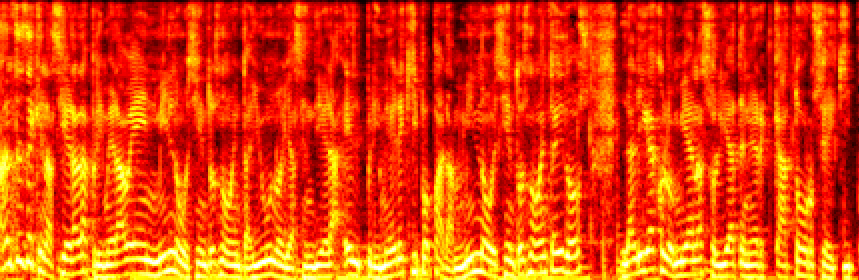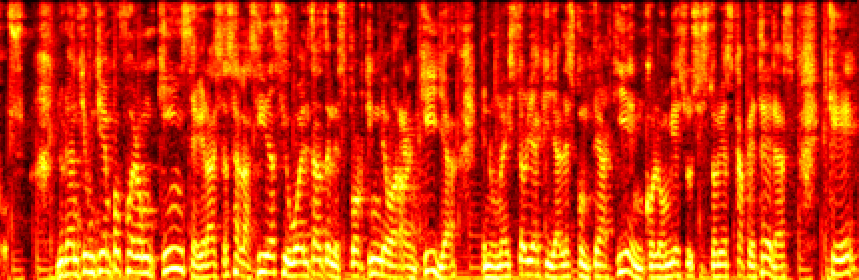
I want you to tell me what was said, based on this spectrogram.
Antes de que naciera la primera B en 1991 y ascendiera el primer equipo para 1992, la Liga Colombiana solía tener 14 equipos. Durante un tiempo fueron 15 gracias a las idas y vueltas del Sporting de Barranquilla, en una historia que ya les conté aquí en Colombia y sus historias cafeteras, que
